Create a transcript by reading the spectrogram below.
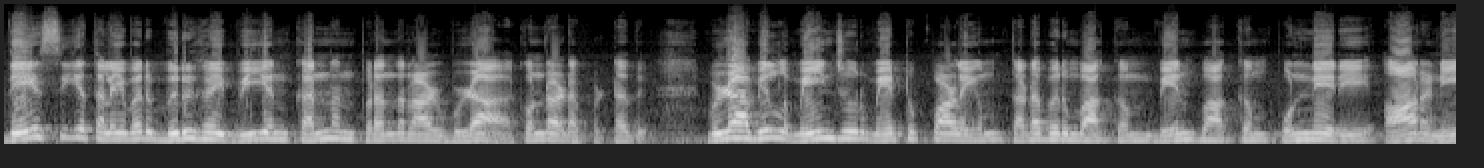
தேசிய தலைவர் விருகை வி. என். கண்ணன் பிறந்தநாள் விழா கொண்டாடப்பட்டது. விழாவில் மேஞ்சூர் மேட்டுப்பாளையம் தடபெரும்பாக்கம் வேன்பாக்கம் பொன்னேரி ஆரணி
